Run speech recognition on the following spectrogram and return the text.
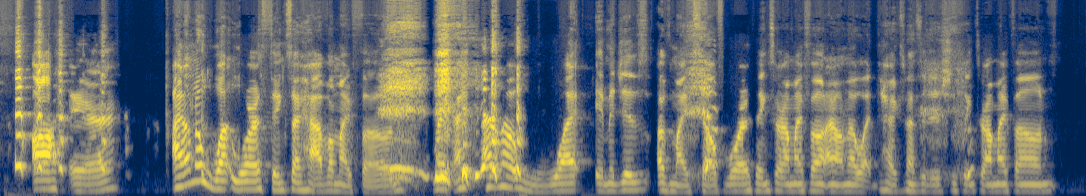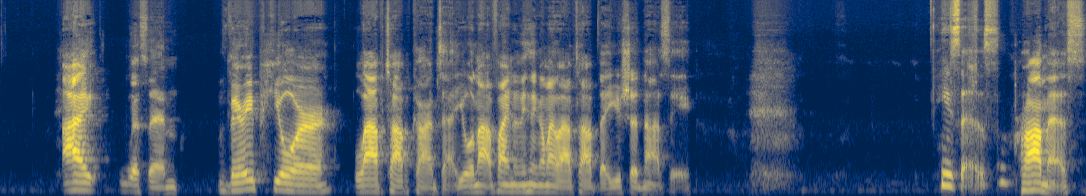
off air. I don't know what Laura thinks I have on my phone. Like I, I don't know what images of myself Laura thinks are on my phone. I don't know what text messages she thinks are on my phone. I listen, very pure laptop content. You will not find anything on my laptop that you should not see. He says. Promise.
